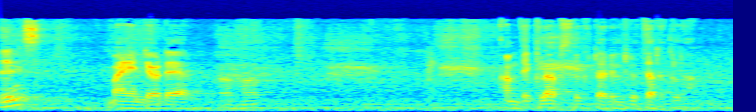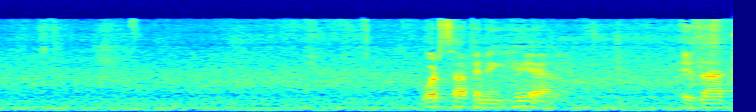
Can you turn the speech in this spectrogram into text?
Dennis? Maendodero. Uh-huh. I'm the club secretary to that club. What's happening here is that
